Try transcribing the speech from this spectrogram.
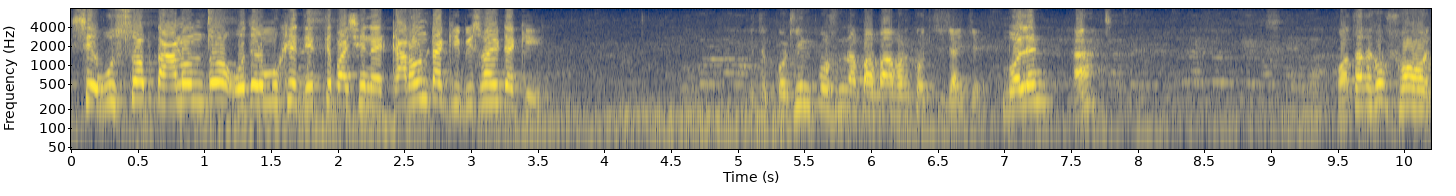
সে উৎসবটা আনন্দ ওদের মুখে দেখতে পাচ্ছি না। কারণটা কি বিষয়টা কি? এটা কঠিন প্রশ্ন বাবা আবার করতে চাইছে। বলেন। হ্যাঁ? কথাটা খুব সহজ।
